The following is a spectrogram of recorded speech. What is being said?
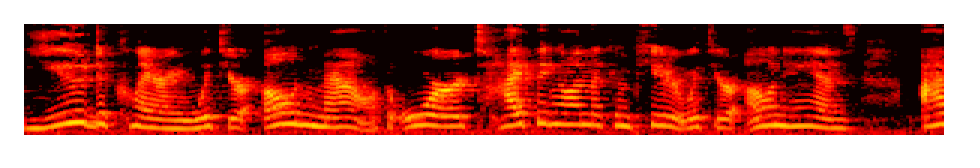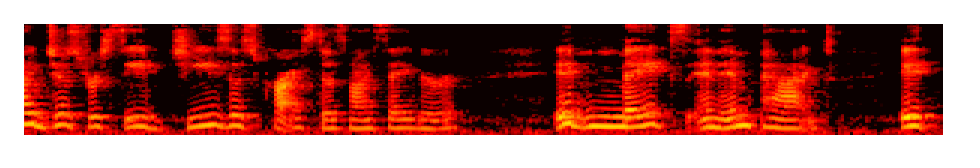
You declaring with your own mouth or typing on the computer with your own hands, I just received Jesus Christ as my Savior. It makes an impact. It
